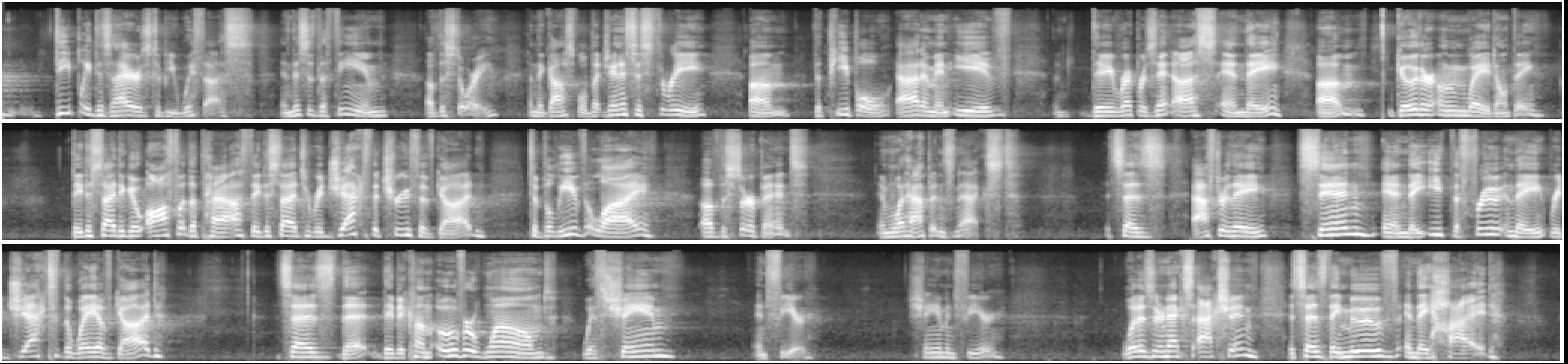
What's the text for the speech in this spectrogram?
deeply desires to be with us. And this is the theme of the story and the gospel. But Genesis 3, um, the people, Adam and Eve, they represent us and they um, go their own way, don't they? They decide to go off of the path. They decide to reject the truth of God, to believe the lie of the serpent. And what happens next? It says, after they sin and they eat the fruit and they reject the way of God, it says that they become overwhelmed with shame and fear. Shame and fear. What is their next action? It says they move and they hide.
